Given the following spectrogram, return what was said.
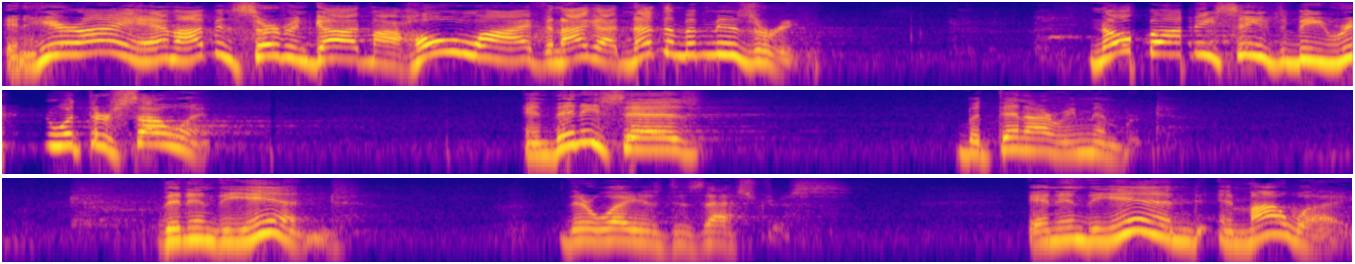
And here I am. I've been serving God my whole life and I got nothing but misery. Nobody seems to be reaping what they're sowing. And then he says, but then I remembered that in the end, their way is disastrous. And in the end, in my way,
